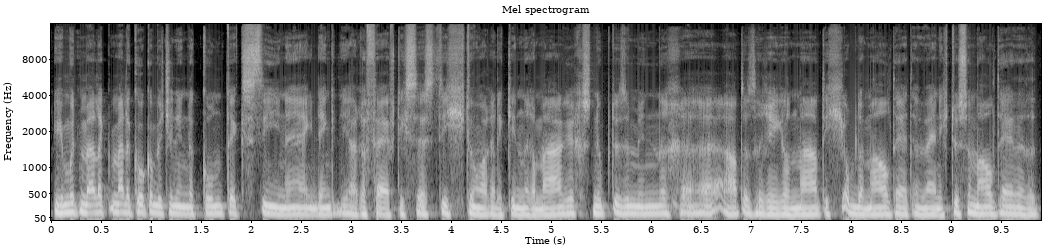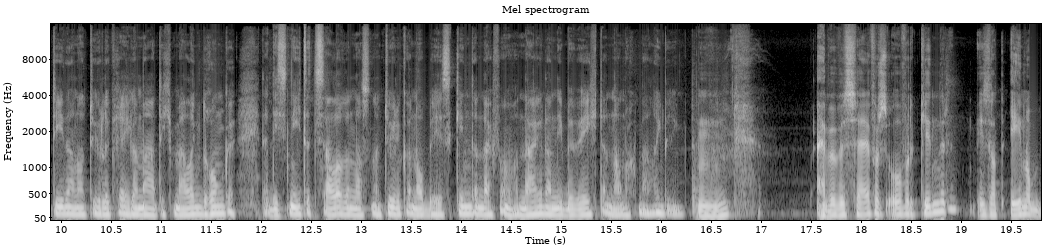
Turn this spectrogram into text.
je moet melk, melk ook een beetje in de context zien. Hè. Ik denk in de jaren 50, 60, toen waren de kinderen mager, snoepten ze minder, eh, aten ze regelmatig op de maaltijd en weinig tussenmaaltijden, dat die dan natuurlijk regelmatig melk dronken. Dat is niet hetzelfde als natuurlijk een obese kind een dag van vandaag dan die beweegt en dan nog melk drinkt. Mhm. Hebben we cijfers over kinderen? Is dat 1 op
